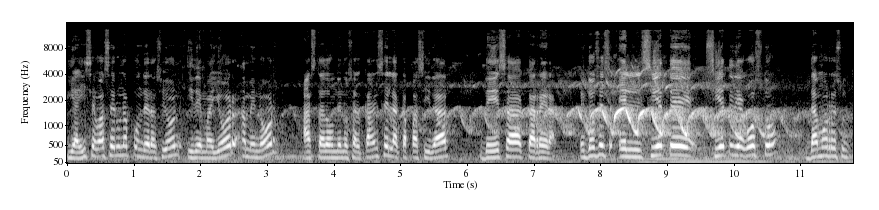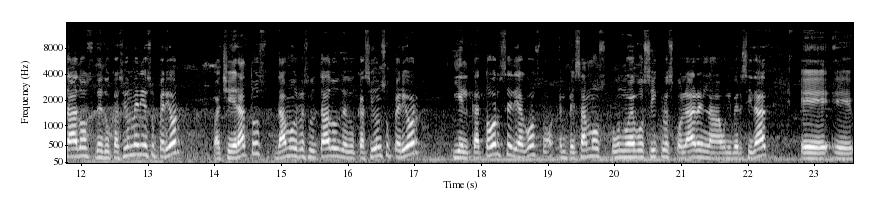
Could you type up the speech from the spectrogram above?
y ahí se va a hacer una ponderación y de mayor a menor hasta donde nos alcance la capacidad de esa carrera. Entonces, el 7, de agosto damos resultados de educación media superior, bachilleratos, damos resultados de educación superior y el 14 de agosto empezamos un nuevo ciclo escolar en la universidad eh, eh,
